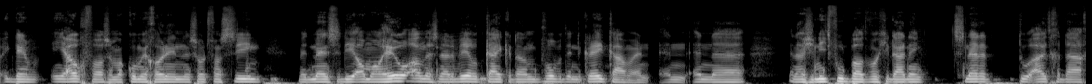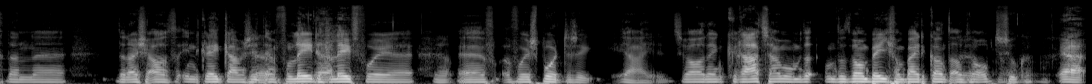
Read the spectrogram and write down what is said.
ik denk in jouw geval, zeg maar, kom je gewoon in een soort van scene met mensen die allemaal heel anders naar de wereld kijken dan bijvoorbeeld in de kleedkamer. En, en, en, eh, en als je niet voetbalt, word je daar denk ik sneller toe uitgedaagd dan, dan als je altijd in de kleedkamer zit Ja. en volledig Ja. leeft voor je, Ja. eh, voor je sport. Dus ik, ja, het is wel denk ik raadzaam om dat, om dat wel een beetje van beide kanten altijd wel op te zoeken. Ja, maar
